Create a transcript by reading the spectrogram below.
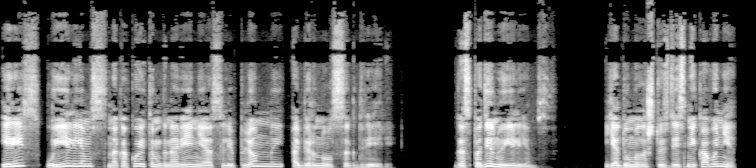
и Рис Уильямс, на какое-то мгновение ослепленный, обернулся к двери. «Господин Уильямс, я думала, что здесь никого нет».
